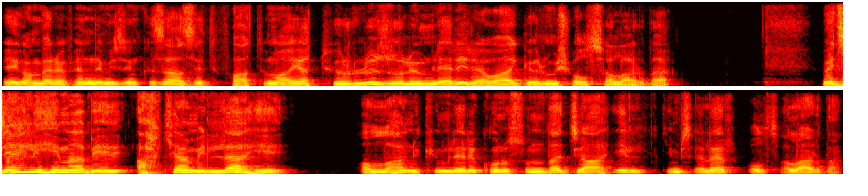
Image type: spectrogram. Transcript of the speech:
Peygamber Efendimizin kızı Hazreti Fatıma'ya türlü zulümleri reva görmüş olsalar da ve cehlihima bi ahkamillahi Allah'ın hükümleri konusunda cahil kimseler olsalar da.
